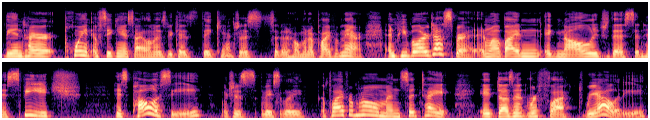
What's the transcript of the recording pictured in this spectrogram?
The entire point of seeking asylum is because they can't just sit at home and apply from there. And people are desperate. And while Biden acknowledged this in his speech, his policy, which is basically apply from home and sit tight, it doesn't reflect reality.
